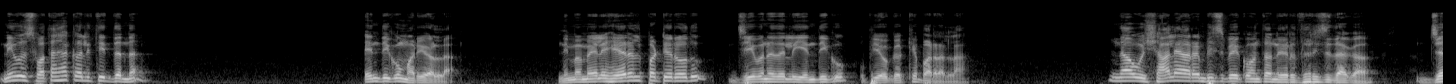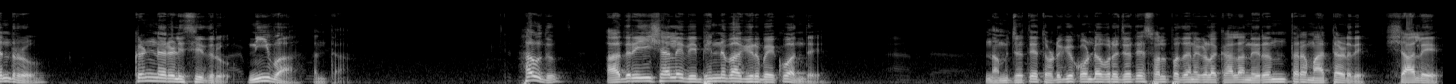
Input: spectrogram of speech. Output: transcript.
ನೀವು ಸ್ವತಃ ಕಲಿತಿದ್ದನ್ನು ಎಂದಿಗೂ ಮರೆಯೋಲ್ಲ. ನಿಮ್ಮ ಮೇಲೆ ಹೇರಲ್ಪಟ್ಟಿರೋದು ಜೀವನದಲ್ಲಿ ಎಂದಿಗೂ ಉಪಯೋಗಕ್ಕೆ ಬರಲ್ಲ. ನಾವು ಶಾಲೆ ಆರಂಭಿಸಬೇಕು ಅಂತ ನಿರ್ಧರಿಸಿದಾಗ ಜನರು ಕಣ್ಣರಳಿಸಿದರು, ನೀವಾ? ಅಂತ. ಹೌದು, ಆದರೆ ಈ ಶಾಲೆ ವಿಭಿನ್ನವಾಗಿರಬೇಕು ಅಂದೆ. ನಮ್ಮ ಜೊತೆ ತೊಡಗಿಕೊಂಡವರ ಜೊತೆ ಸ್ವಲ್ಪ ದಿನಗಳ ಕಾಲ ನಿರಂತರ ಮಾತಾಡಿದೆ. ಶಾಲೆ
